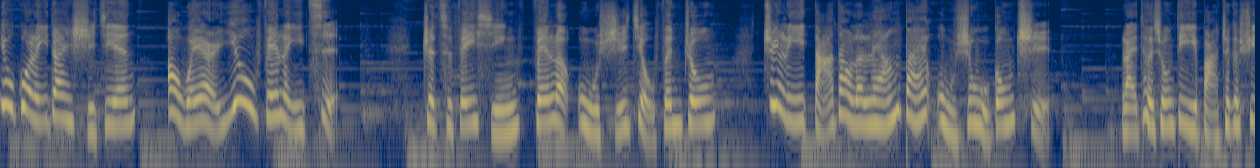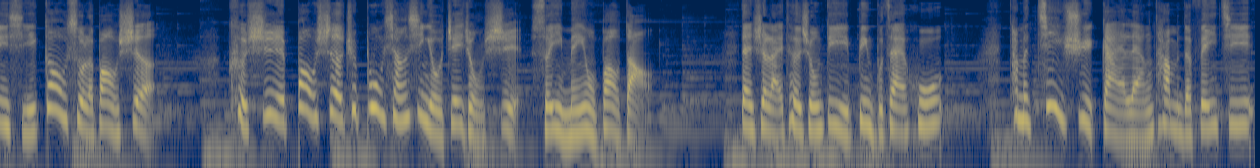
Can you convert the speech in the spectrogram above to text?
又过了一段时间，奥维尔又飞了一次，这次飞行飞了五十九分钟，距离达到了两百五十五公尺。莱特兄弟把这个讯息告诉了报社，可是报社却不相信有这种事，所以没有报道。但是莱特兄弟并不在乎，他们继续改良他们的飞机。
